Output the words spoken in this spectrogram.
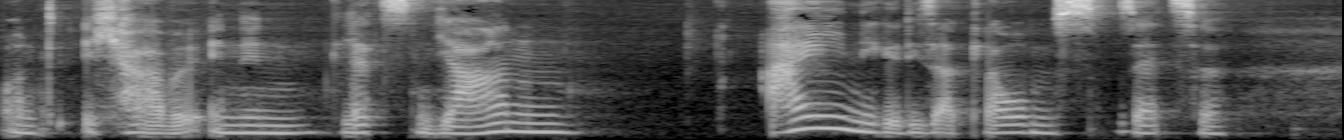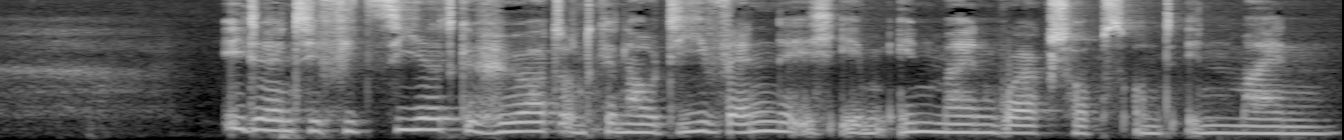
Und ich habe in den letzten Jahren einige dieser Glaubenssätze identifiziert, gehört und genau die wende ich eben in meinen Workshops und in meinen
